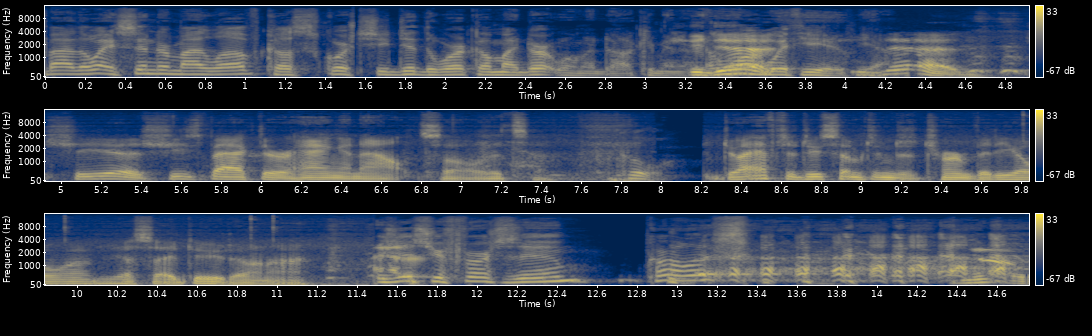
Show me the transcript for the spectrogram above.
By the way, send her my love because, of course, she did the work on my Dirt Woman documentary. She along did. with you. She Yeah. did. She is. She's back there hanging out. So it's. Cool. Do I have to do something to turn video on? Yes, I do, don't I? Is this your first Zoom, Carlos? no,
